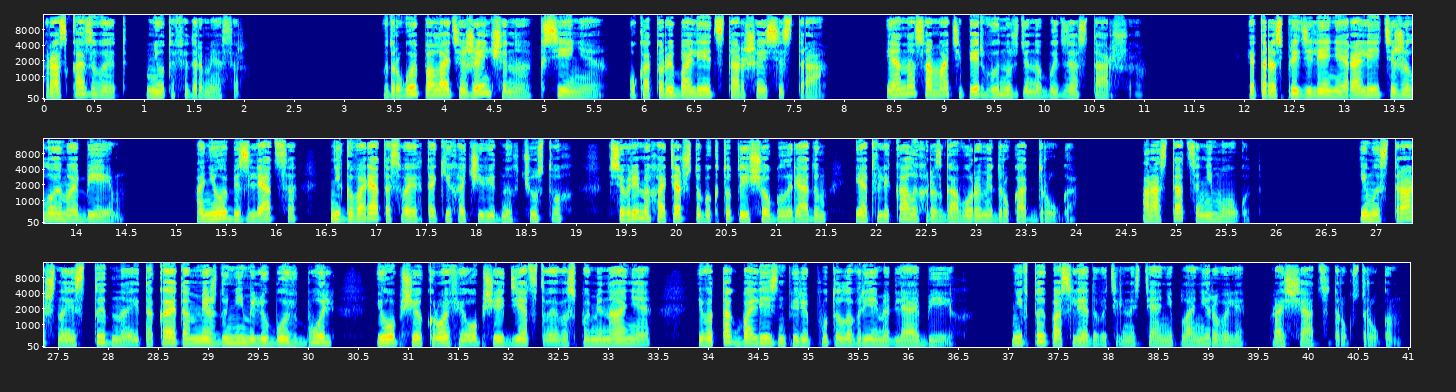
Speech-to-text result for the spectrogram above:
Рассказывает Нюта Федермессер. В другой палате женщина, Ксения, у которой болеет старшая сестра, и она сама теперь вынуждена быть за старшую. Это распределение ролей тяжело им обеим. Они обе злятся, не говорят о своих таких очевидных чувствах, все время хотят, чтобы кто-то еще был рядом и отвлекал их разговорами друг от друга. А расстаться не могут. Им и страшно, и стыдно, и такая там между ними любовь-боль, и общая кровь, и общее детство, и воспоминания. И вот так болезнь перепутала время для обеих. Не в той последовательности они планировали прощаться друг с другом.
